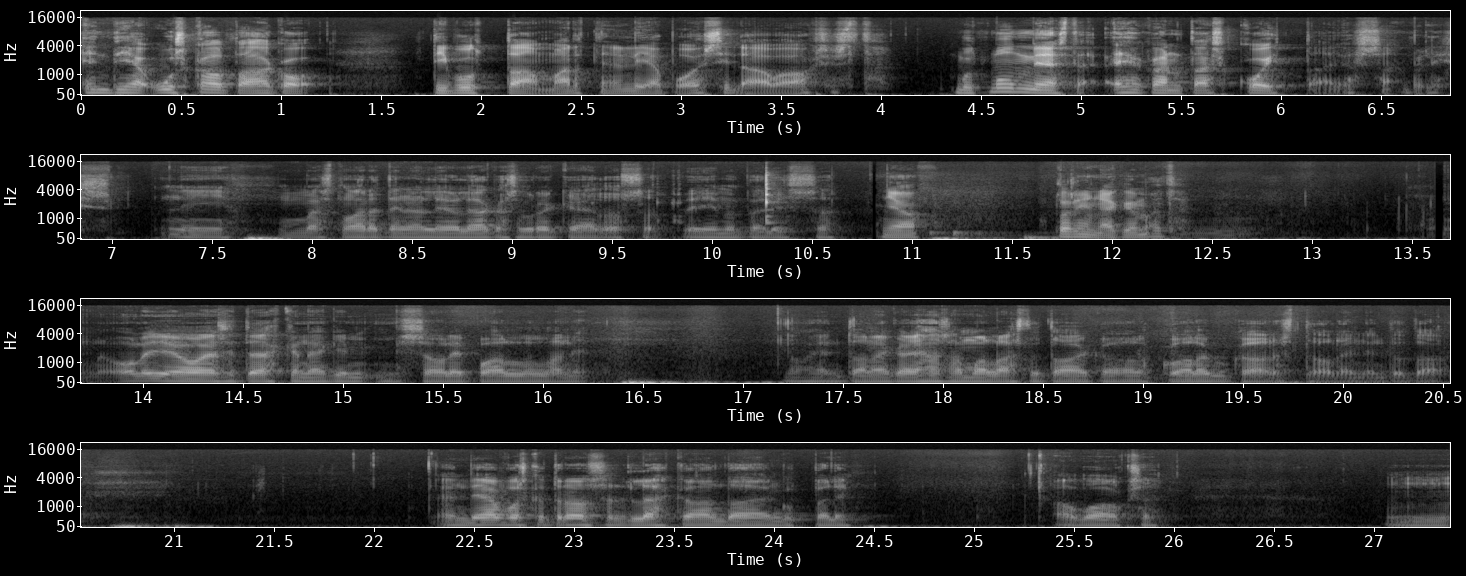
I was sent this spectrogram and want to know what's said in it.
En tiedä, uskaltaako tiputtaa Martinellia pois sitä avauksesta. Mutta mun mielestä ehkä kannattaisi koittaa jossain pelissä. Niin, mun mielestä Martinelli oli aika surkea tuossa viime pelissä. Joo, tosi näkymätön. Oli joo, ja sitten ehkä nekin, missä oli pallolla, niin no nyt ainakaan ihan samanlaista taikaa ollut kuin alkukaudesta oli, niin tota, en tiedä, voisiko Trosserille ehkä antaa jonkun peli avauksen. Mm,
